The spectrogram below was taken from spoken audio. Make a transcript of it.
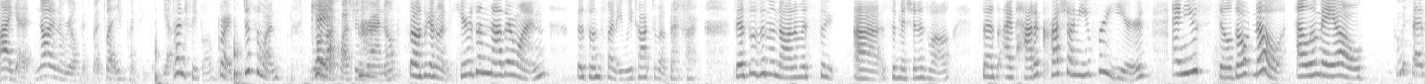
I get it. Not in a real fist fight, but you've punched people. Yeah. punch people, of course, just the one. Love Okay, that question, random. that was a good one. Here's another one. This one's funny. We talked about this one. This was an anonymous uh, submission as well. It says, I've had a crush on you for years, and you still don't know. LMAO. Who says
